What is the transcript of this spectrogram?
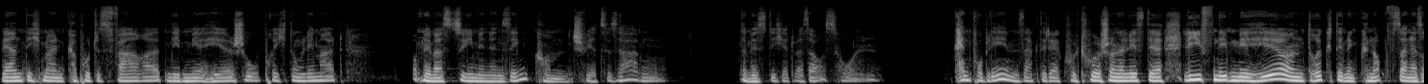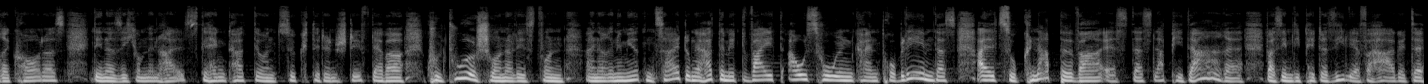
während ich mein kaputtes Fahrrad neben mir herschob Richtung Limmat. Ob mir was zu ihm in den Sinn kommt, schwer zu sagen. Da müsste ich etwas ausholen. Kein Problem, sagte der Kulturjournalist. Er lief neben mir her und drückte den Knopf seines Rekorders, den er sich um den Hals gehängt hatte, und zückte den Stift. Er war Kulturjournalist von einer renommierten Zeitung. Er hatte mit weit ausholen kein Problem. Das allzu knappe war es, das Lapidare, was ihm die Petersilie verhagelte.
